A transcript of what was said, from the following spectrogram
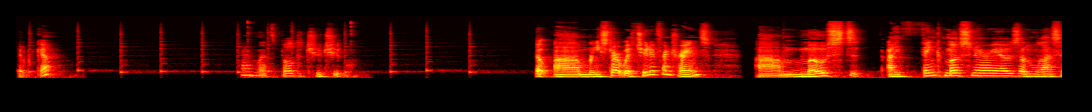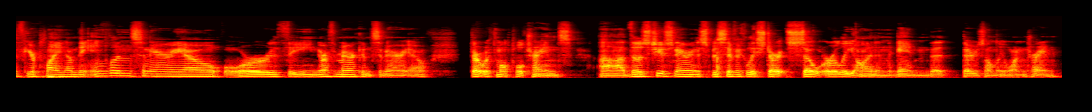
There we go. And let's build a choo-choo. So um, we start with two different trains. Um, most, I think most scenarios, unless if you're playing on the England scenario or the North American scenario, start with multiple trains. Uh, those two scenarios specifically start so early on in the game that there's only one train.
